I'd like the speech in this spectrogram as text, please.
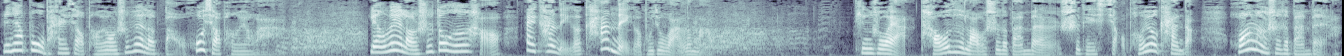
人家不拍小朋友是为了保护小朋友啊。两位老师都很好，爱看哪个看哪个，不就完了吗？听说呀，桃子老师的版本是给小朋友看的，黄老师的版本啊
